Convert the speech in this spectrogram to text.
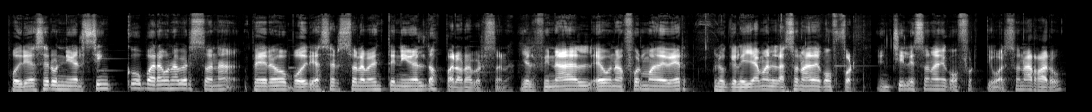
podría ser un nivel 5 para una persona, pero podría ser solamente nivel 2 para otra persona. Y al final es una forma de ver lo que le llaman la zona de confort. En Chile zona de confort igual suena raro,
